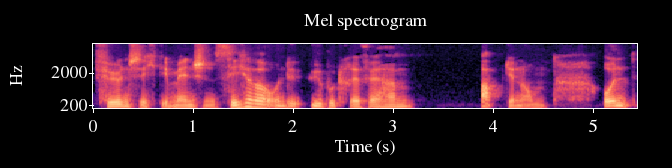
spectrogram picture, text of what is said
fühlen sich die Menschen sicherer und die Übergriffe haben abgenommen. Und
